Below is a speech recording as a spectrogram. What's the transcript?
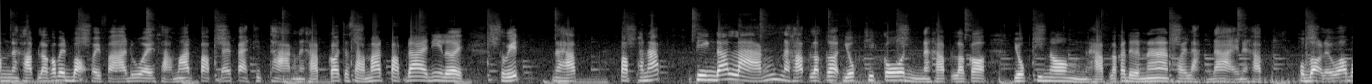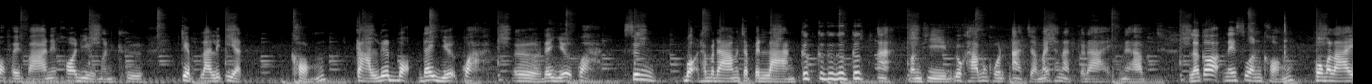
ำนะครับ แล้วก็เป็นเบาะไฟฟ้าด้วย สามารถปรับได้ 8 ทิศทางนะครับ ก็จะสามารถปรับได้นี่เลยสวิตช์นะครับ ปรับพนักพิงด้านหลังนะครับ แล้วก็ยกที่ก้นนะครับ แล้วก็ยกที่น่องนะครับ แล้วก็เดินหน้าถอยหลังได้นะครับ ผมบอกเลยว่าเบาะไฟฟ้าเนี่ยข้อดีของมันคือ เก็บรายละเอียดของการเลื่อนเบาะได้เยอะกว่า เออ ได้เยอะกว่า ซึ่ง เบาะธรรมดามันจะเป็นรางกึกกึกกึกกึกกึกอะบางทีลูกค้าบางคนอาจจะไม่ถนัดก็ได้นะครับ แล้วก็ในส่วนของพวงมาลัย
